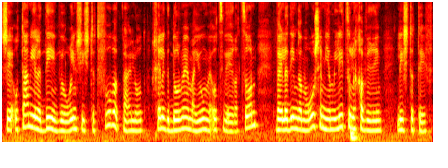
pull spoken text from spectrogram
שאותם ילדים והורים שהשתתפו בפיילוט, חלק גדול מהם היו מאוד שבעי רצון, והילדים גם אמרו שהם ימליצו לחברים להשתתף.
